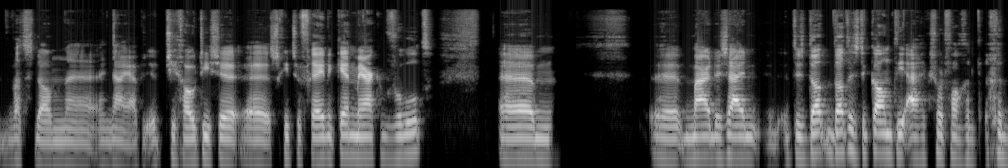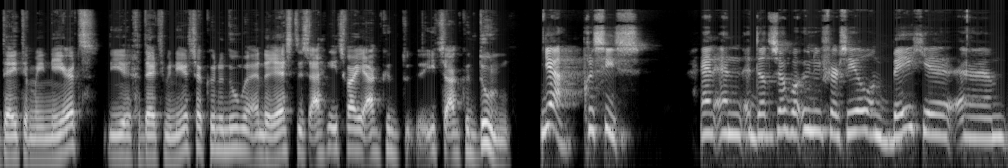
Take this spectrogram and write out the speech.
wat ze dan, uh, nou ja, psychotische, schizofrene kenmerken bijvoorbeeld. Um, maar er zijn, dus dat, dat is de kant die eigenlijk soort van gedetermineerd, die je gedetermineerd zou kunnen noemen, en de rest is eigenlijk iets waar je aan kunt, iets aan kunt doen. Ja, precies. En, en dat is ook wel universeel een beetje um,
